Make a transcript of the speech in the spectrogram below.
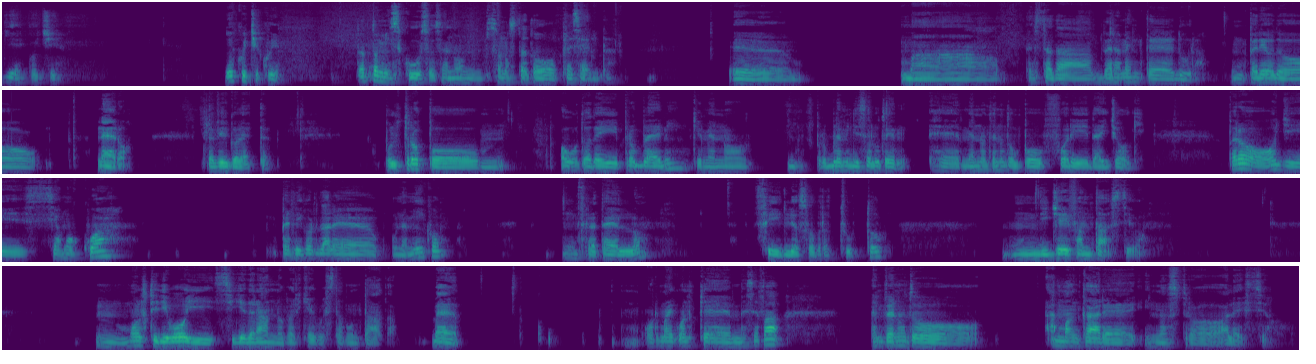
Rieccoci, rieccoci qui. Tanto mi scuso se non sono stato presente, eh, ma è stata veramente dura, un periodo nero, tra virgolette. Purtroppo mh, ho avuto dei problemi che mi hanno, problemi di salute e mi hanno tenuto un po' fuori dai giochi. Però oggi siamo qua per ricordare un amico, un fratello, figlio soprattutto, un DJ fantastico. Mm, Molti di voi si chiederanno perché questa puntata. Beh, ormai qualche mese fa è venuto a mancare il nostro Alessio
